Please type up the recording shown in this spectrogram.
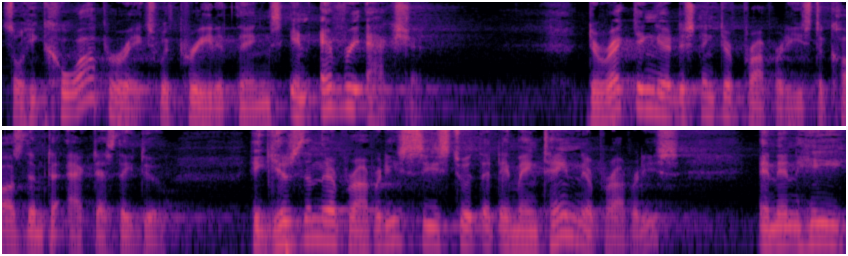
So he cooperates with created things in every action, directing their distinctive properties to cause them to act as they do. He gives them their properties, sees to it that they maintain their properties, and then he,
